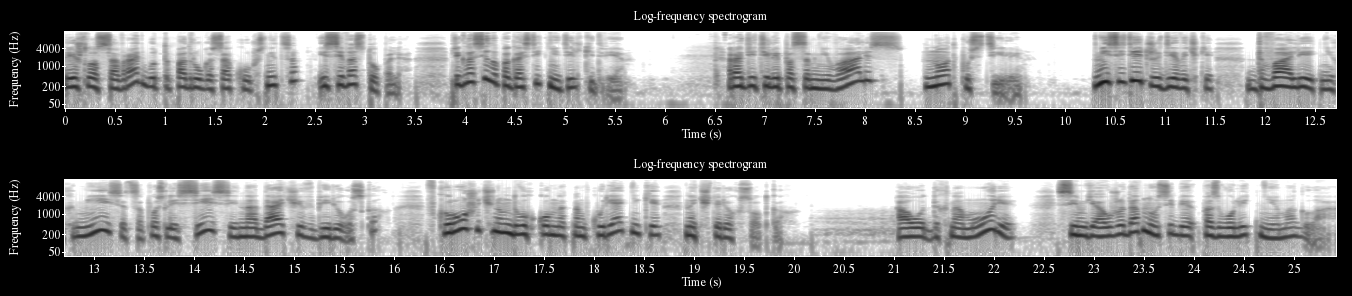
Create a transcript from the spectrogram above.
Пришлось соврать, будто подруга-сокурсница из Севастополя пригласила погостить недельки две. Родители посомневались, но отпустили. Не сидеть же девочке два летних месяца после сессии на даче в Березках в крошечном двухкомнатном курятнике на четырех сотках. А отдых на море семья уже давно себе позволить не могла.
